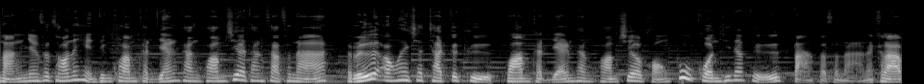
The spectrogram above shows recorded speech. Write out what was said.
หนังยังสะท้อนให้เห็นถึงความขัดแย้งทางความเชื่อทางศาสนา หรือเอาให้ชัดๆก็คือ ความขัดแย้งทางความเชื่อของผู้คนที่นับถือต่างศาสนานะครับ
